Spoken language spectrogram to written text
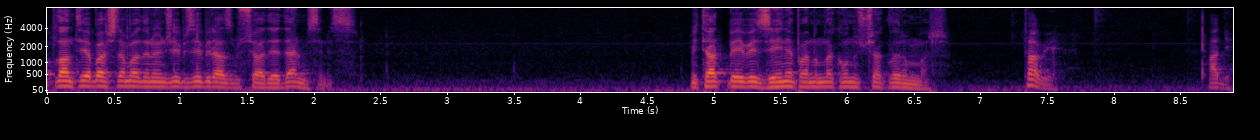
Toplantıya başlamadan önce bize biraz müsaade eder misiniz? Mithat Bey ve Zeynep Hanım'la konuşacaklarım var. Tabii. Hadi.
